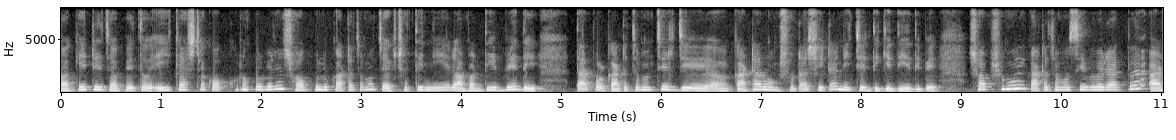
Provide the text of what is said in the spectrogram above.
বা কেটে যাবে। তো এই কাজটা কখনো করবে না। সবগুলো কাঁটা চামচ একসাথে নিয়ে রাবার দিয়ে বেঁধে তারপর কাঁটা চামচের যে কাটার অংশটা সেটা নিচের দিকে দিয়ে দিবে। সব সময় কাঁটা চামচ এভাবে রাখবে আর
